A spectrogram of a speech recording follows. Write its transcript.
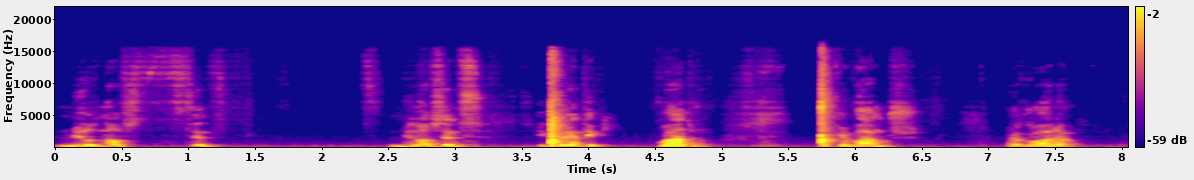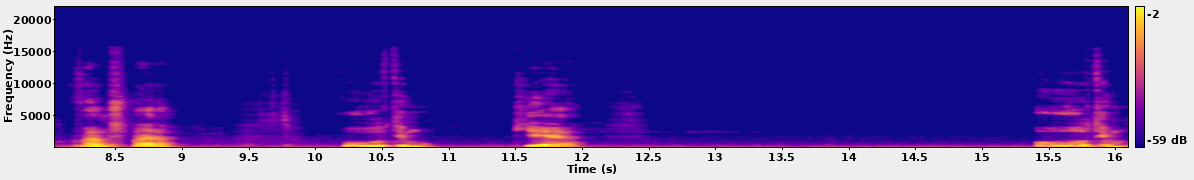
1900, 1944. Acabamos. Agora vamos para o último que é o último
